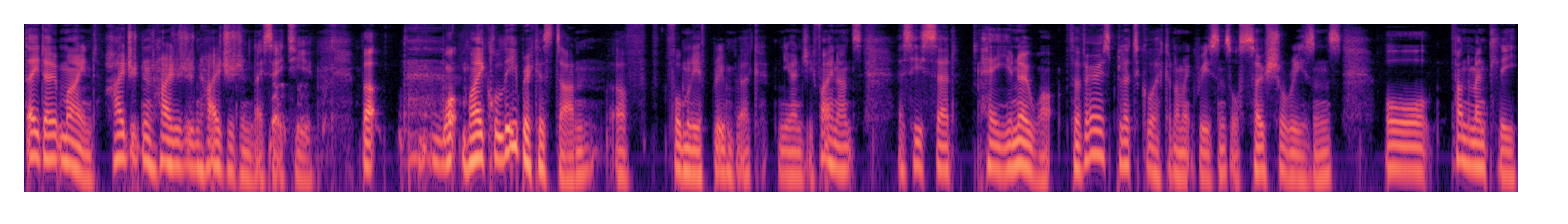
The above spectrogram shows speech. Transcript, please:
They don't mind. Hydrogen, hydrogen, hydrogen, they say to you. But what Michael Liebreich has done, of formerly of Bloomberg New Energy Finance, is he said, hey, you know what? For various political, economic reasons or social reasons, or fundamentally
